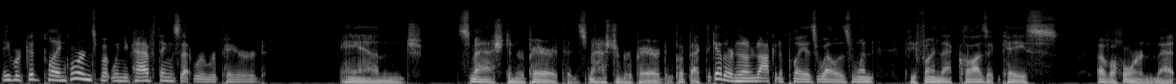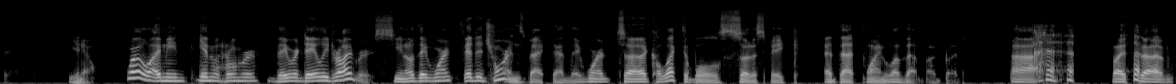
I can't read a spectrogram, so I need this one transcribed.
they were good playing horns. But when you have things that were repaired and smashed and repaired and smashed and repaired and put back together. And they're not going to play as well as one if you find that closet case of a horn that, you know. Well, I mean, you know, they were, they were daily drivers. You know, they weren't vintage horns back then. They weren't uh, collectibles, so to speak, at that point. Love that mud bud. Uh, but um,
